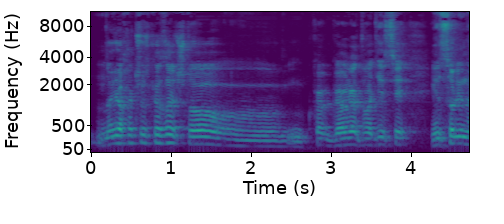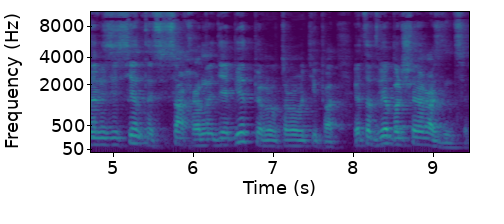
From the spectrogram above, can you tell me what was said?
Ну, я хочу сказать, что, как говорят в Одессе, инсулинорезистентность и сахарный диабет первого и второго типа – это две большие разницы.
